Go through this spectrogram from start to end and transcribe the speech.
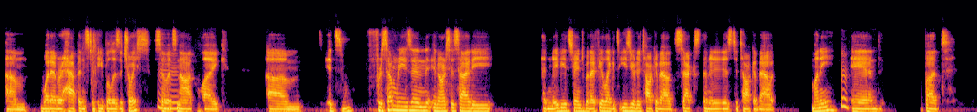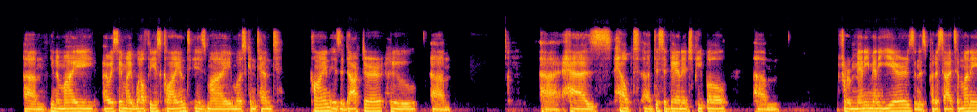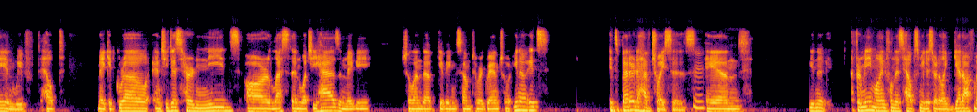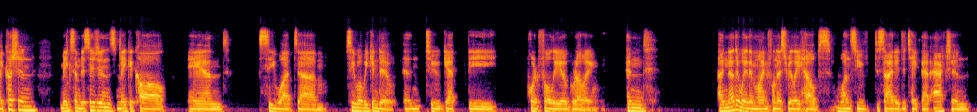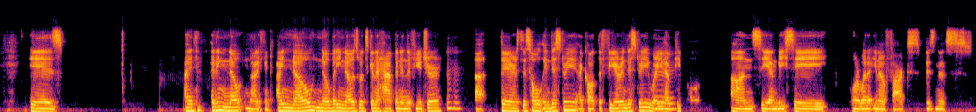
um, whatever happens to people is a choice. So mm-hmm. it's not like um, it's for some reason in our society, and maybe it's changed, but I feel like it's easier to talk about sex than it is to talk about money. Mm. And, but, um, you know, my, I always say my wealthiest client is my most content client, is a doctor who, um, uh, has helped uh, disadvantaged people um, for many, many years and has put aside some money, and we've helped make it grow. And she just, her needs are less than what she has, and maybe she'll end up giving some to her grandchildren. You know, it's, it's better to have choices. Mm. And, you know, for me, mindfulness helps me to sort of like get off my cushion, make some decisions, make a call, and see what um, see what we can do and to get the portfolio growing. And another way that mindfulness really helps once you've decided to take that action is I, th- I think no, not I think I know nobody knows what's going to happen in the future. Mm-hmm. Uh, there's this whole industry I call it the fear industry, where mm-hmm. you have mm. people on CNBC or what you know Fox Business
